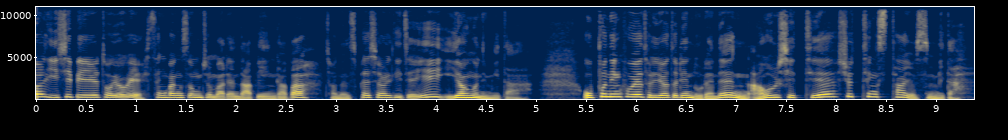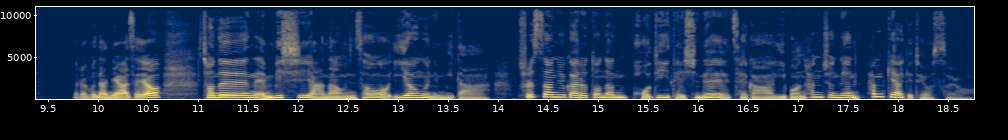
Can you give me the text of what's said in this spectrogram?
5월 22일 토요일 생방송 주말엔 나비인가봐 저는 special DJ 이영은입니다. 오프닝 후에 들려드린 노래는 아울시티의 Shooting Star였습니다. 여러분 안녕하세요. 저는 MBC 아나운서 이영은입니다. 출산 휴가를 떠난 버디 대신에 제가 이번 한 주는 함께하게 되었어요.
